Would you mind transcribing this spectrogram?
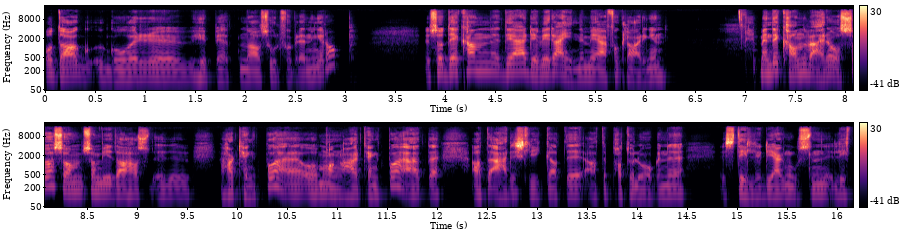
og da går eh, hyppigheten av solforbrenninger opp. Så det, kan, det er det vi regner med er forklaringen. Men det kan være også, som, som vi da har, eh, har tenkt på, eh, og mange har tenkt på, at, at det er slik at, det, at det patologene stiller diagnosen litt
